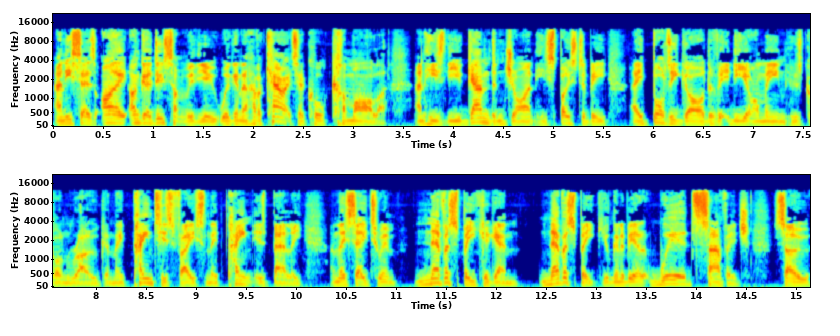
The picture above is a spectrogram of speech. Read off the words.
and he says, I, "I'm going to do something with you. We're going to have a character called Kamala, and he's the Ugandan giant. He's supposed to be a bodyguard of Idi Amin who's gone rogue, and they paint his face and they paint his belly, and they say to him, never speak again, never speak. You're going to be a weird savage. So."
